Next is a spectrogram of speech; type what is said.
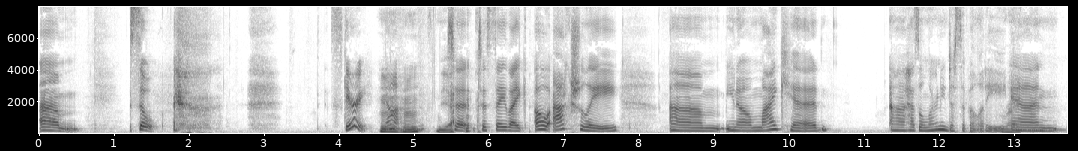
um, so it's scary, yeah, Yeah. To to say like, oh, actually, um, you know, my kid uh, has a learning disability Right. and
